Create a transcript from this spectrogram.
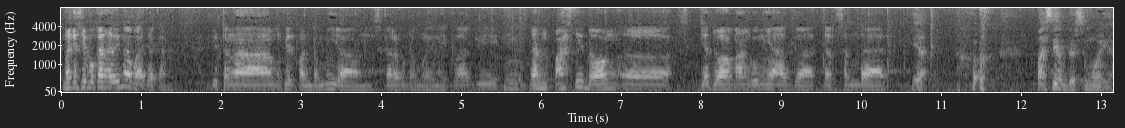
Nah kesibukan hari ini apa aja kan? Di tengah mungkin pandemi yang sekarang udah mulai naik lagi Hmm. dan pasti dong eh, jadwal manggungnya agak tersendat. Ya, pasti hampir semua ya.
